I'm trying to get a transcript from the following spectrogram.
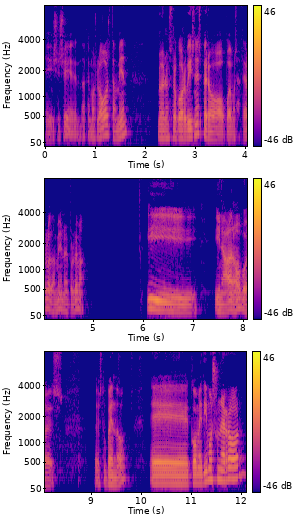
Y sí, sí, hacemos logos también. No es nuestro core business, pero podemos hacerlo también, no hay problema. Y, y nada, ¿no? Pues estupendo. Eh, cometimos un error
